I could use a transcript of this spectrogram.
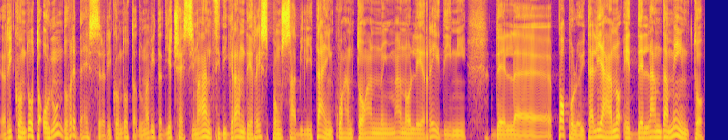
ricondotta o non dovrebbe essere ricondotta ad una vita di eccessi, ma anzi di grande responsabilità in quanto hanno in mano le redini del eh, popolo italiano e dell'andamento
